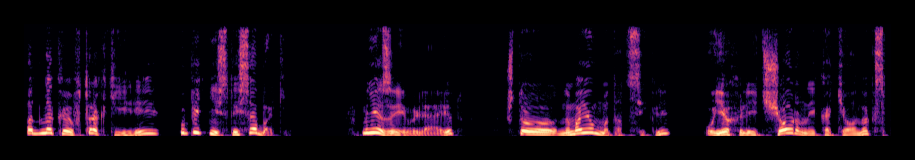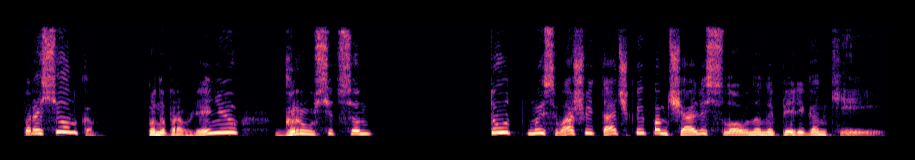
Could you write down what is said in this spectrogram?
Однако в трактире у пятнистой собаки мне заявляют, что на моем мотоцикле уехали черный котенок с поросенком по направлению к Грусицам. Тут мы с вашей тачкой помчались словно на перегонки.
